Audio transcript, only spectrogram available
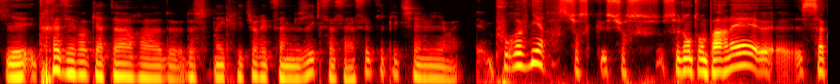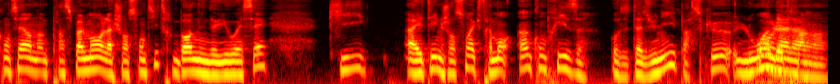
qui est très évocateur euh, de, de son écriture et de sa musique, ça c'est assez typique chez lui, ouais. Pour revenir sur ce, que- sur ce dont on parlait, euh, ça concerne principalement la chanson titre Born in the USA, qui a été une chanson extrêmement incomprise aux États-Unis parce que loin Oh d'être un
